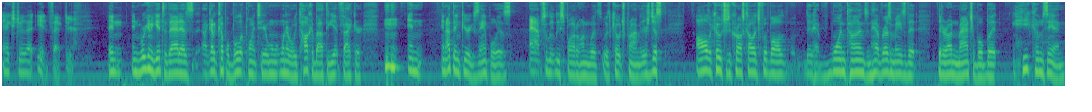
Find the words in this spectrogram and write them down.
extra, that it factor. And and we're going to get to that as I got a couple bullet points here when, whenever we talk about the it factor, and and I think your example is absolutely spot on with with Coach Prime. There's just all the coaches across college football that have won tons and have resumes that that are unmatchable, but he comes in.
